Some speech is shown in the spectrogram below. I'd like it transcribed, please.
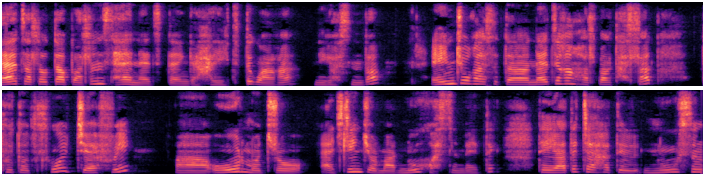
найз залуудаа болон сайн найзтай ингээд хаягддаг байгаа нэг ёсондоо. Эндрюгаас одоо найзынхаа холбоог таслаад төд удалгүй Джефри а өөр муж руу ажлын журмаар нүүх болсон байдаг. Тэгээ ядаж байхад тэр нүүсэн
